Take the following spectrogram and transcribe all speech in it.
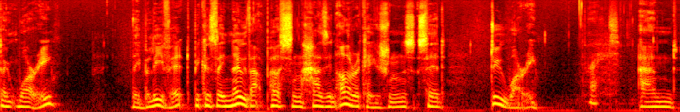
don't worry, they believe it because they know that person has in other occasions said, do worry. Right. And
